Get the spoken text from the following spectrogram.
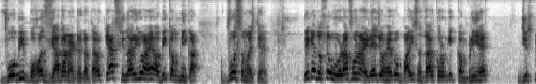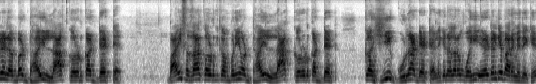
वो भी बहुत ज़्यादा मैटर करता है। और क्या सिनारियो है अभी कंपनी का? वो समझते हैं। देखिए दोस्तों वोडाफोन आइडिया जो है वो बाईस हज़ार करोड़ की कंपनी है, जिसपे लगभग ढाई लाख करोड़ का डेट है। बाईस हज़ार करोड़ की कंपनी और ढाई लाख करोड़ का डेट कहीं गुना डेट है। लेकिन अगर हम वही एयरटेल के बारे में देखें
